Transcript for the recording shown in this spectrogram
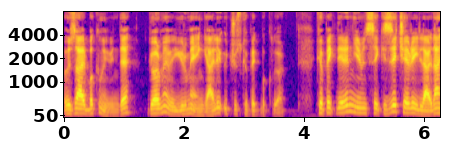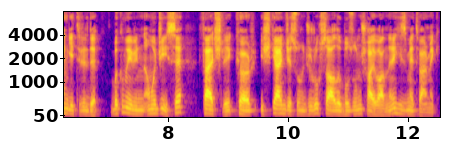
özel bakım evinde görme ve yürüme engelli 300 köpek bakılıyor. Köpeklerin 28'i çevre illerden getirildi. Bakım evinin amacı ise felçli, kör, işkence sonucu ruh sağlığı bozulmuş hayvanlara hizmet vermek.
